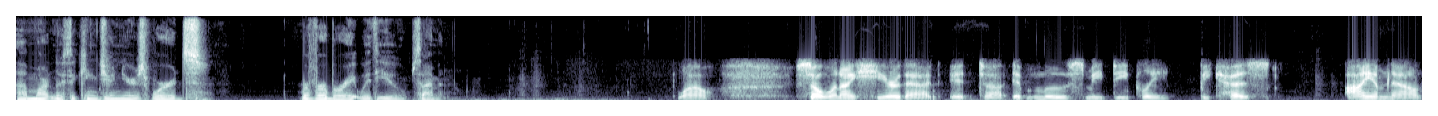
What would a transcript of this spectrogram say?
uh, Martin Luther King Jr.'s words reverberate with you, Simon? Wow. So when I hear that, it uh, it moves me deeply because I am now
